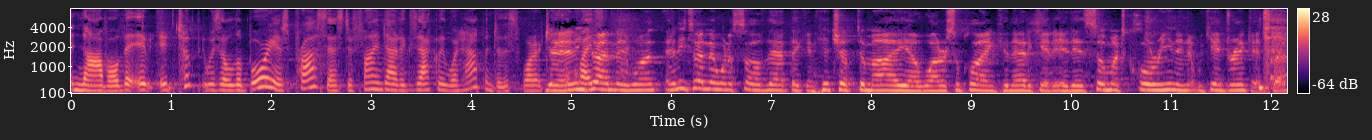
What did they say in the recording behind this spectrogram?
novel. That it, it took. It was a laborious process to find out exactly what happened to this water. Yeah, them quite- anytime they want, anytime they want to solve that, they can hitch up to my uh, water supply in Connecticut. It is so much chlorine in it we can't drink it. But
